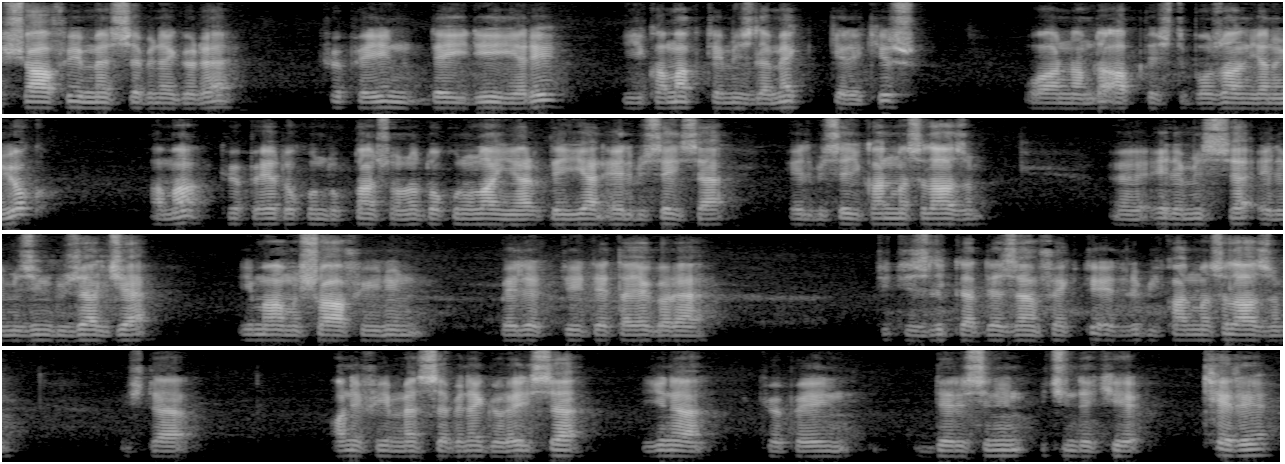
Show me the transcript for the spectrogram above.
Şafii mezhebine göre köpeğin değdiği yeri yıkamak, temizlemek gerekir. O anlamda abdesti bozan yanı yok. Ama köpeğe dokunduktan sonra dokunulan yer değen elbise ise elbise yıkanması lazım. Ee, elimizse elimizin güzelce İmam-ı Şafii'nin belirttiği detaya göre titizlikle dezenfekte edilip yıkanması lazım. İşte Hanefi mezhebine göre ise yine köpeğin derisinin içindeki teri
